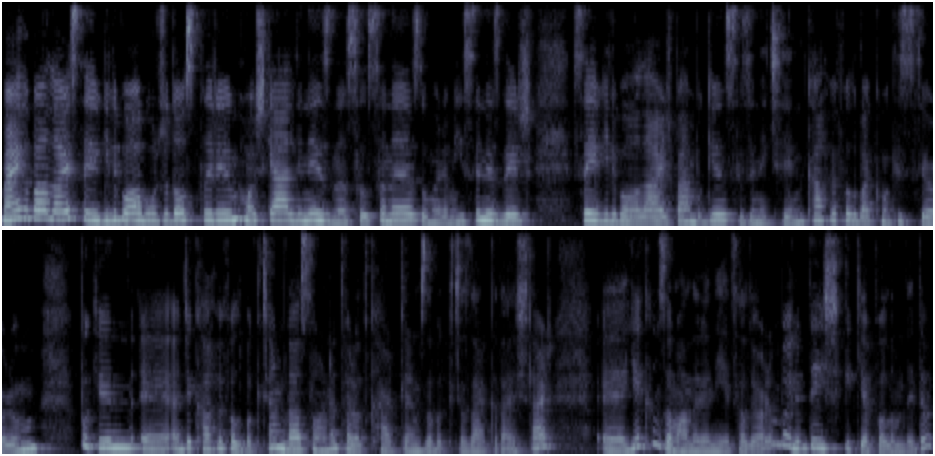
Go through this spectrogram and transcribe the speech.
Merhabalar sevgili Boğa burcu dostlarım. Hoş geldiniz. Nasılsınız? Umarım iyisinizdir. Sevgili Boğalar, ben bugün sizin için kahve falı bakmak istiyorum. Bugün e, önce kahve falı bakacağım. Daha sonra tarot kartlarımıza bakacağız arkadaşlar. E, yakın zamanlara niyet alıyorum. Böyle bir değişiklik yapalım dedim.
